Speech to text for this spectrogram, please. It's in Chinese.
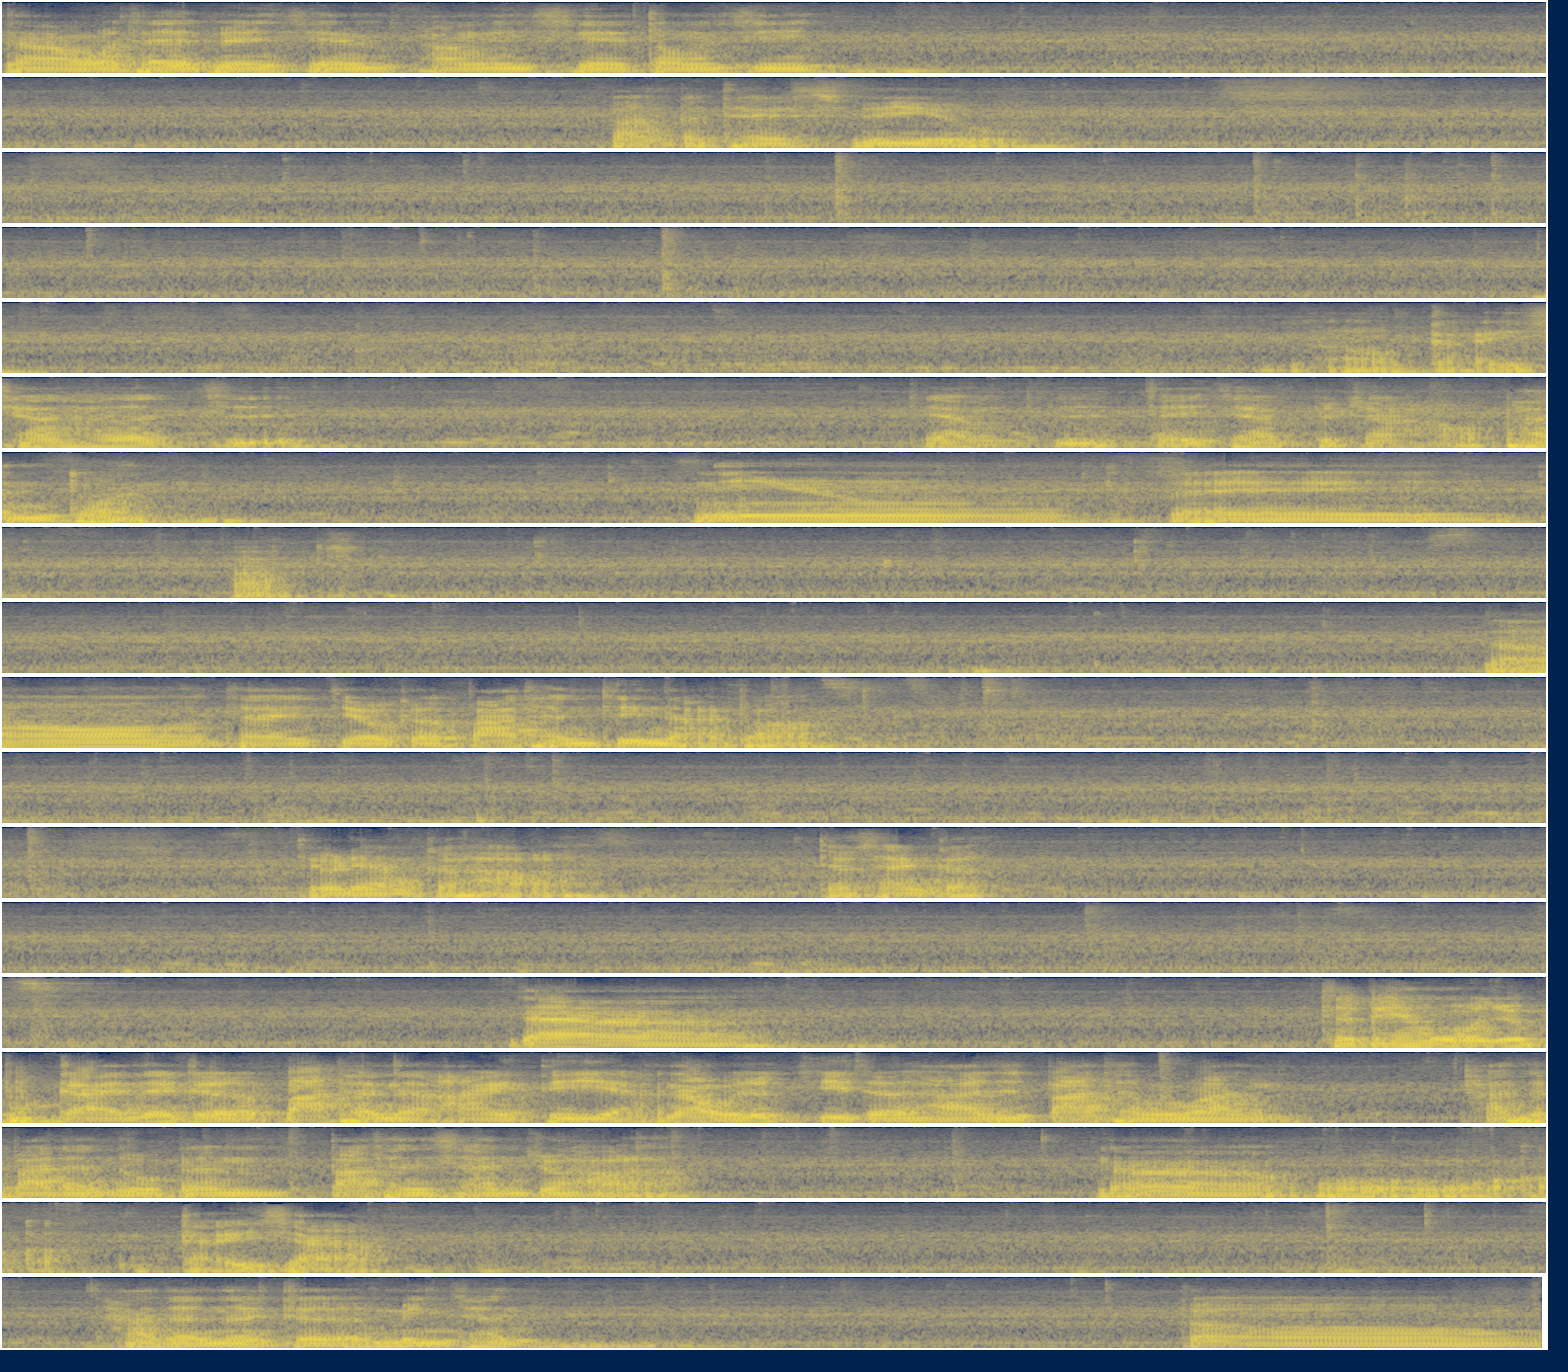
那我在这边先放一些东西，放个 text view。然后改一下它的值，这样子等一下比较好判断。New layout，然后再丢个八腾进来吧。丢两个好了，丢三个。那这边我就不改那个 button 的 ID 啊，那我就记得它是 button one，它是 button two 跟 button 三就好了。那我改一下它的那个名称，go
